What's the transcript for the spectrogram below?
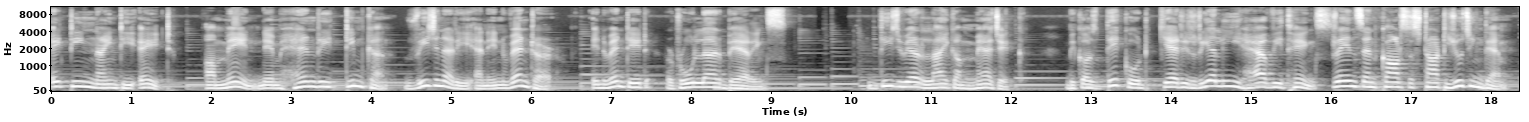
1898, a man named Henry Timken, visionary and inventor, invented roller bearings. These were like a magic because they could carry really heavy things. Trains and cars start using them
